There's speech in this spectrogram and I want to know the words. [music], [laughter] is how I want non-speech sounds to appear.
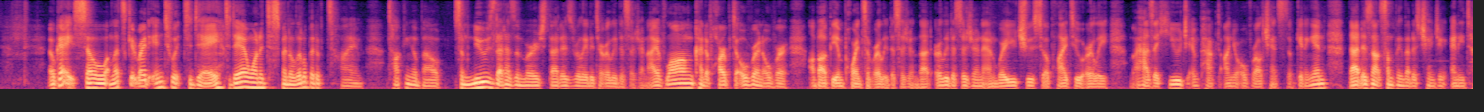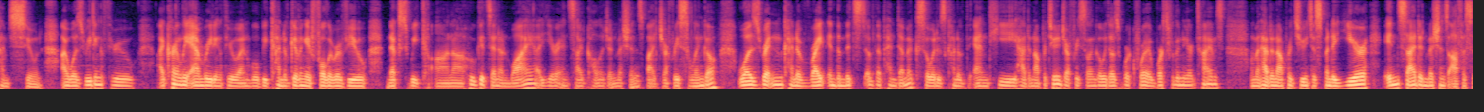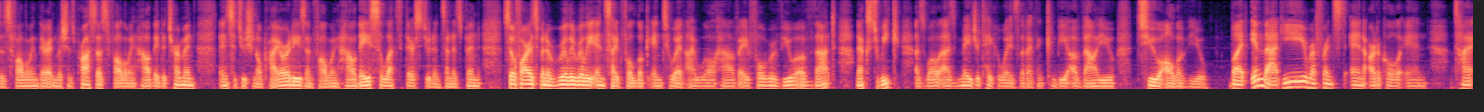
Okay, so let's get right into it today. Today, I wanted to spend a little bit of time talking about some news that has emerged that is related to early decision. I have long kind of harped over and over about the importance of early decision, that early decision and where you choose to apply to early has a huge impact on your overall chances of getting in. That is not something that is changing anytime soon. I was reading through, I currently am reading through, and will be kind of giving a fuller review next week on uh, Who Gets In and Why, A Year Inside College Admissions by Jeffrey Selingo, was written kind of right in the midst of the pandemic. So it is kind of the and he had an opportunity. Jeffrey Selingo, who does work for works for the New York Times, um, and had an opportunity to spend a year inside admissions offices, following their admissions process, following how they determine institutional priorities, and following how they select their students. And it's been so far, it's been a really, really insightful look into it. I will have a full review of that next week, as well as major takeaways that I think can be of value to all of you. But in that, he referenced an article in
